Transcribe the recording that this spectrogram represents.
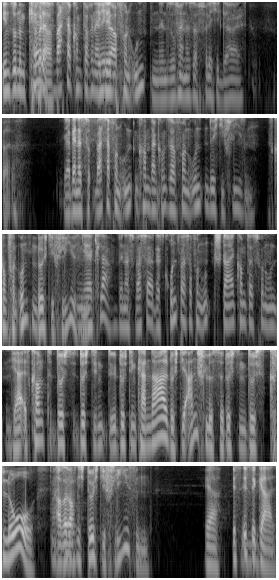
in so einem Keller. Aber das Wasser kommt doch in der In Regel auch von unten, insofern ist das völlig egal. Ja, wenn das Wasser von unten kommt, dann kommt es auch von unten durch die Fliesen. es kommt von unten durch die Fliesen. Ja, klar. Wenn das Wasser, das Grundwasser von unten steigt, kommt das von unten. Ja, es kommt durch, durch, den, durch den Kanal, durch die Anschlüsse, durch den, durchs Klo, Ach aber so. doch nicht durch die Fliesen. Ja, es ist egal.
